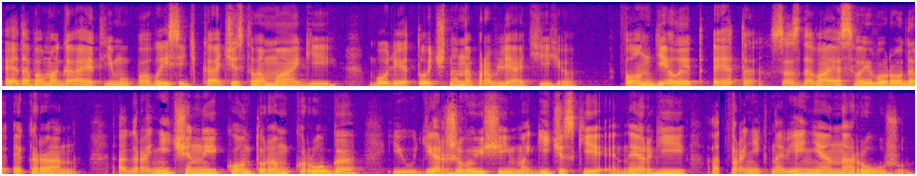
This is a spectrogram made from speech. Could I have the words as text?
Это помогает ему повысить качество магии, более точно направлять ее. Он делает это, создавая своего рода экран, ограниченный контуром круга и удерживающий магические энергии от проникновения наружу,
